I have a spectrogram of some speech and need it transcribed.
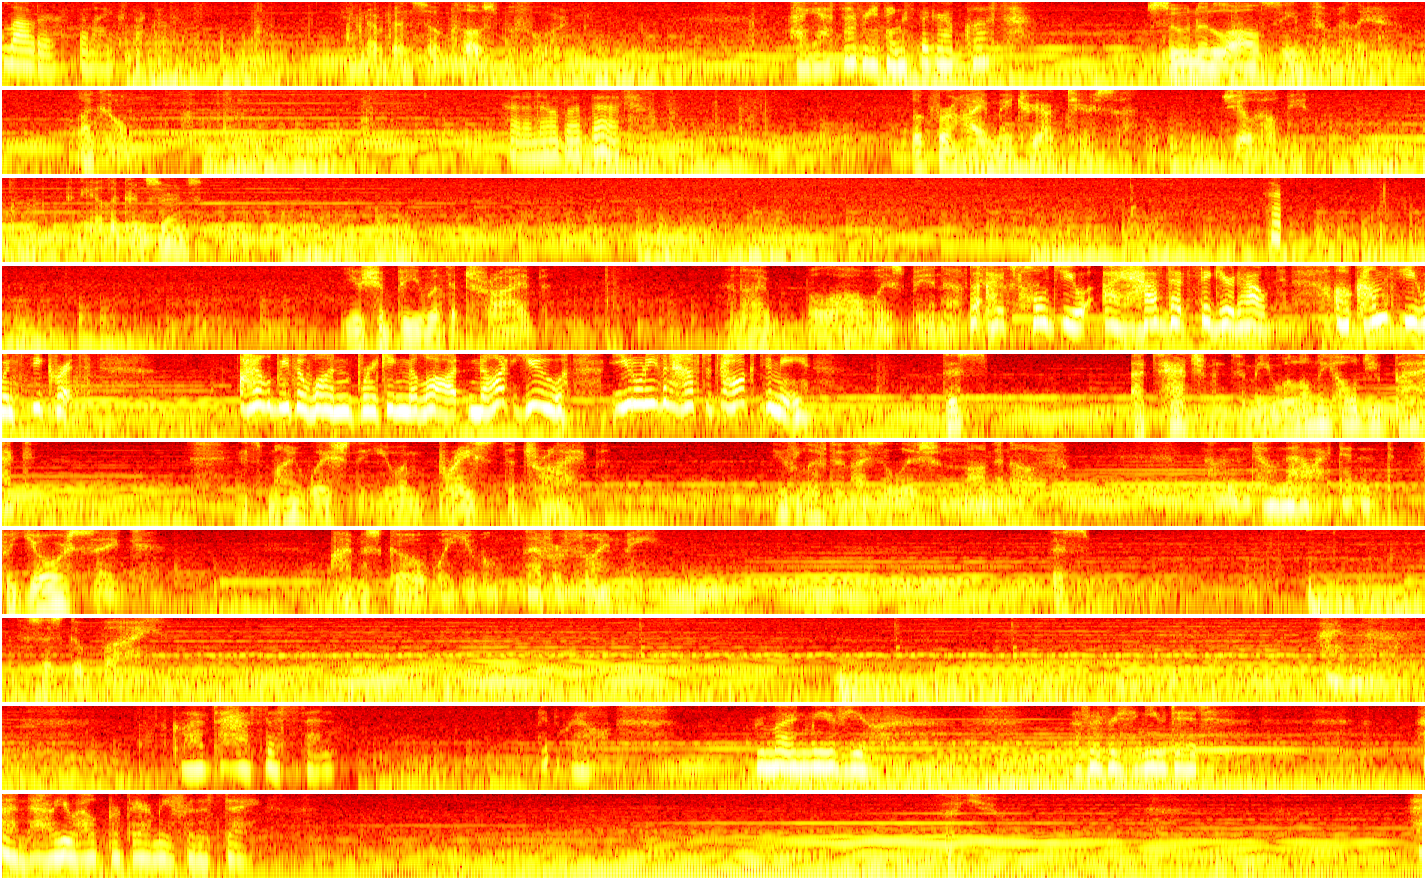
Louder than I expected. You've never been so close before. I guess everything's bigger up close. Soon it'll all seem familiar. Like home. I don't know about that. Look for High Matriarch Teersa. She'll help you. Any other concerns? You should be with the tribe. And I will always be an outcast. But I told you, I have that figured out. I'll come to you in secret. I'll be the one breaking the law, not you. You don't even have to talk to me. This attachment to me will only hold you back. It's my wish that you embrace the tribe. You've lived in isolation long enough. Not until now, I didn't. For your sake, I must go where you will never find me. This... This is goodbye. I'm glad to have this then. It will remind me of you, of everything you did, and how you helped prepare me for this day.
